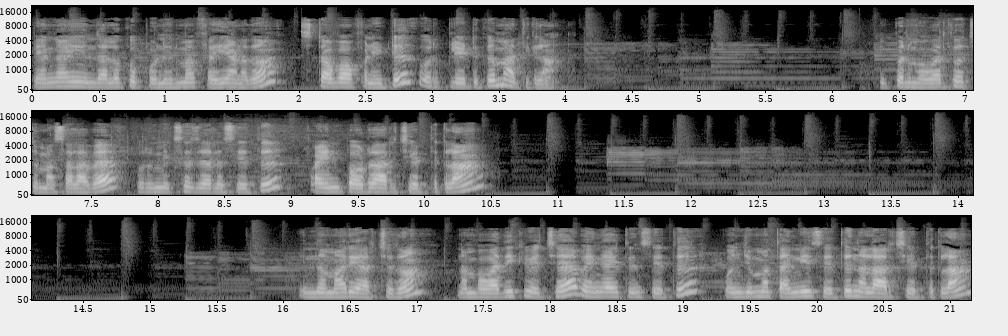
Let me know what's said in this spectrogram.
வெங்காயம் இந்த அளவுக்கு பொன்னிறமாக ஃப்ரை ஆனதும் ஸ்டவ் ஆஃப் பண்ணிவிட்டு ஒரு பிளேட்டுக்கு மாற்றிக்கலாம் இப்போ நம்ம வறுத்து வச்ச மசாலாவை ஒரு மிக்சர் ஜாரில் சேர்த்து ஃபைன் பவுடர் அரைச்சி எடுத்துக்கலாம். இந்த மாதிரி அரைச்சதும் நம்ம வதக்கி வச்ச வெங்காயத்தையும் சேர்த்து கொஞ்சமாக தண்ணியை சேர்த்து நல்லா அரைச்சி எடுத்துக்கலாம்.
